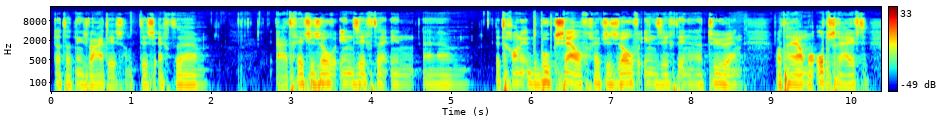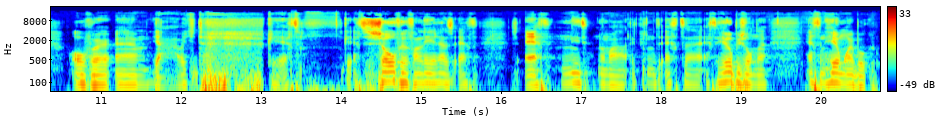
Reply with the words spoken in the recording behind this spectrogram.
dat dat niks waard is. Want het is echt, ja, het geeft je zoveel inzichten in het gewoon het boek zelf geeft je zoveel inzicht in de natuur en wat hij allemaal opschrijft over, um, ja, wat je, kun je echt, kun je echt zoveel van leren. Dat is echt, is echt niet normaal. Ik vind het echt, uh, echt heel bijzonder. Echt een heel mooi boek.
